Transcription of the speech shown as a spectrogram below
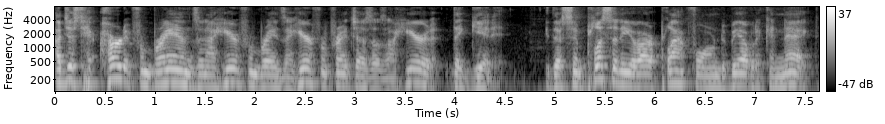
I just heard it from brands, and I hear it from brands. I hear it from franchises. I hear it. They get it. The simplicity of our platform to be able to connect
